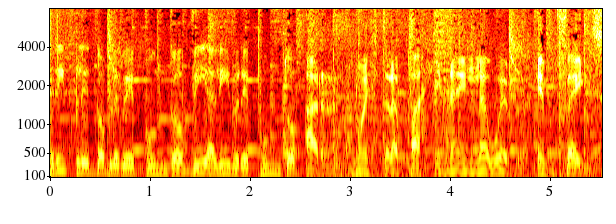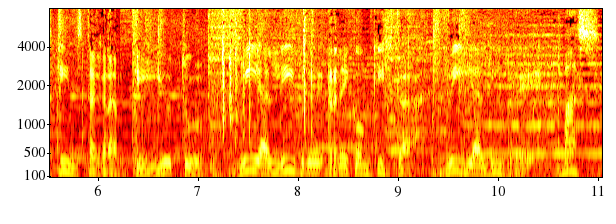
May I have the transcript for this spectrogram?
www.vialibre.ar, nuestra página en la web, en Face, Instagram y YouTube. Vía Libre Reconquista. Vía Libre. Más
